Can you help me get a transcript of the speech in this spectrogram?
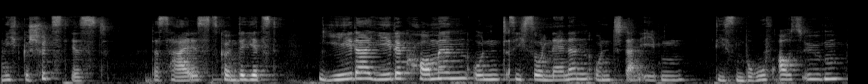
nicht geschützt ist. Das heißt, es könnte jetzt jeder, jede kommen und sich so nennen und dann eben diesen Beruf ausüben.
